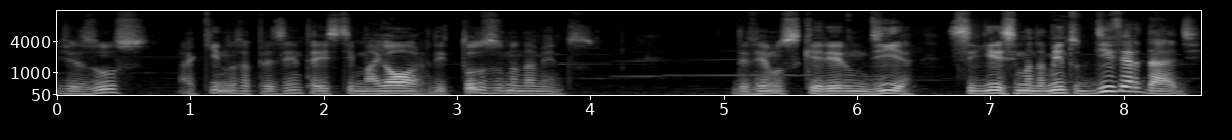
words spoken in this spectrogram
Jesus aqui nos apresenta este maior de todos os mandamentos. Devemos querer um dia seguir esse mandamento de verdade,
